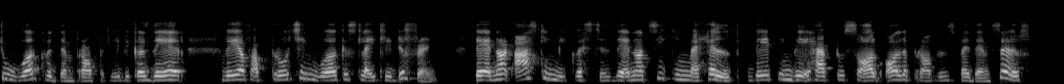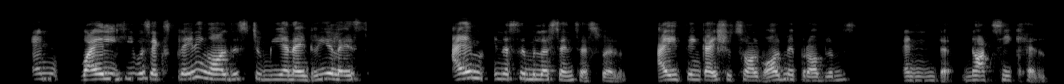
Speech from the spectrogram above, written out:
to work with them properly because their way of approaching work is slightly different. They're not asking me questions. They're not seeking my help. They think they have to solve all the problems by themselves. And while he was explaining all this to me, and I realized I am in a similar sense as well. I think I should solve all my problems and not seek help.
